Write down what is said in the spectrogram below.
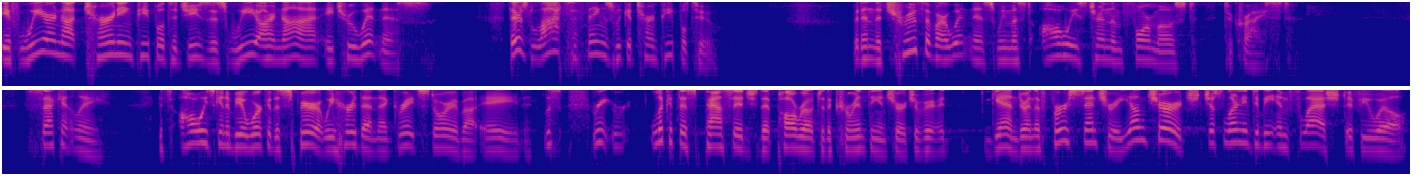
if we are not turning people to Jesus, we are not a true witness. There's lots of things we could turn people to. But in the truth of our witness, we must always turn them foremost to Christ. Secondly, it's always going to be a work of the Spirit. We heard that in that great story about Aid. Let's re, re, look at this passage that Paul wrote to the Corinthian church. Again, during the first century, young church, just learning to be infleshed, if you will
